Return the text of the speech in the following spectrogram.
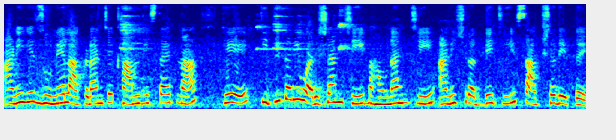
आणि हे जुने लाकडांचे खांब दिसत आहेत ना हे कितीतरी वर्षांची भावनांची आणि श्रद्धेची साक्ष देतंय.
